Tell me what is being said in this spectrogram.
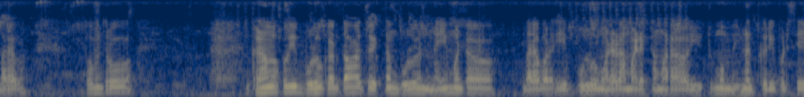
બરાબર? તો મિત્રો ઘણા લોકો બી ભૂલો કરતા હોય તો એકદમ ભૂલો નહીં મટે બરાબર? એ ભૂલો મટાડવા માટે તમારા યુટ્યુબમાં મહેનત કરવી પડશે.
